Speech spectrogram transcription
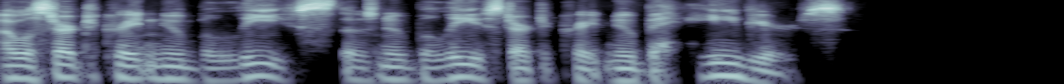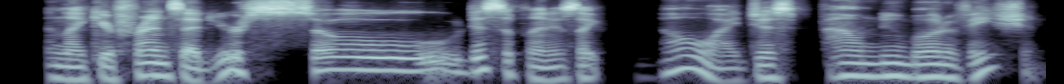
I will start to create new beliefs. Those new beliefs start to create new behaviors. And like your friend said, you're so disciplined. It's like, no, I just found new motivation.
